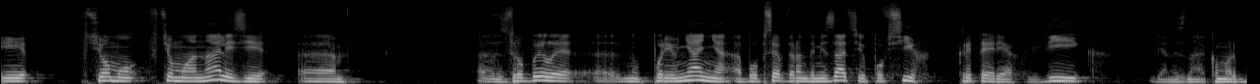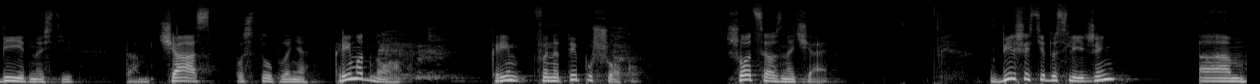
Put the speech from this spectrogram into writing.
І в цьому, в цьому аналізі е, зробили е, ну, порівняння або псевдорандомізацію по всіх критеріях: вік, я не знаю, коморбідності, там, час поступлення, крім одного, крім фенотипу шоку. Що це означає? В більшості досліджень ем,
